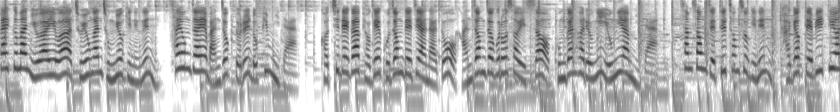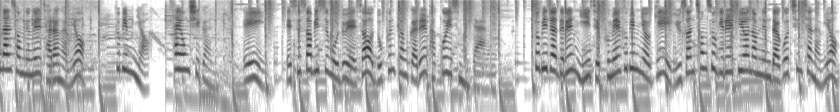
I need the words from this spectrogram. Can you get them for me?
깔끔한 UI와 조용한 종료 기능은 사용자의 만족도를 높입니다. 거치대가 벽에 고정되지 않아도 안정적으로 서 있어 공간 활용이 용이합니다. 삼성 Z 청소기는 가격 대비 뛰어난 성능을 자랑하며 흡입력, 사용 시간, A, S 서비스 모두에서 높은 평가를 받고 있습니다. 소비자들은 이 제품의 흡입력이 유선 청소기를 뛰어넘는다고 칭찬하며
